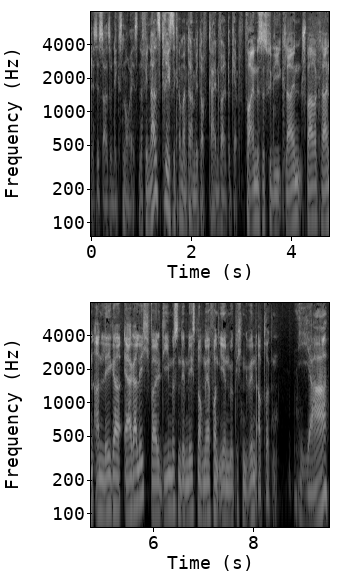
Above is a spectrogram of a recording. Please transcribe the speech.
Das ist also nichts Neues. Eine Finanzkrise kann man damit auf keinen Fall bekämpfen. Vor allem ist es für die kleinen Sparer, kleinen Anleger ärgerlich, weil die müssen demnächst noch mehr von ihren möglichen Gewinn abdrücken. Ja,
